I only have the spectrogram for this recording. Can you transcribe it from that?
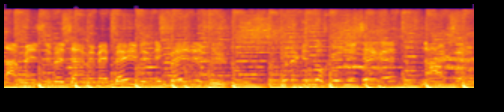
Nou mensen, we zijn er mee bezig. Ik weet het nu. Moet ik het nog kunnen zeggen? Nou, ik zeg.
